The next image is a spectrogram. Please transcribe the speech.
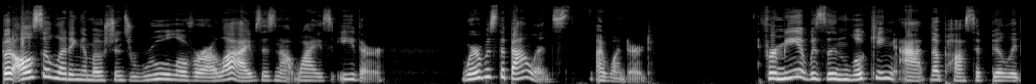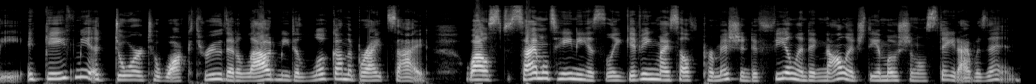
but also letting emotions rule over our lives is not wise either. Where was the balance? I wondered. For me, it was in looking at the possibility. It gave me a door to walk through that allowed me to look on the bright side, whilst simultaneously giving myself permission to feel and acknowledge the emotional state I was in.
